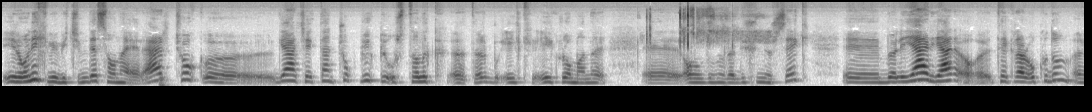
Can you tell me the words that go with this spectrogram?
ironik bir biçimde sona erer. Çok e, gerçekten çok büyük bir ustalıktır bu ilk ilk romanı e, olduğunu da düşünürsek e, böyle yer yer tekrar okudum. E,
